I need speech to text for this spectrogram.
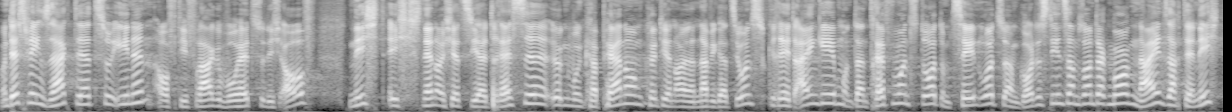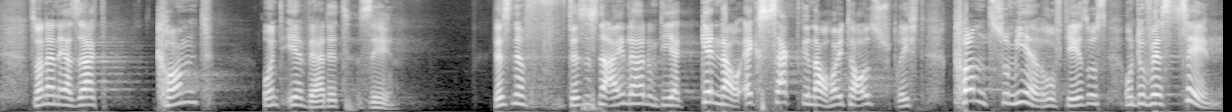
Und deswegen sagt er zu ihnen auf die Frage, wo hältst du dich auf? Nicht, ich nenne euch jetzt die Adresse irgendwo in Kapernaum, könnt ihr in euer Navigationsgerät eingeben und dann treffen wir uns dort um 10 Uhr zu einem Gottesdienst am Sonntagmorgen. Nein, sagt er nicht, sondern er sagt, kommt und ihr werdet sehen. Das ist, eine, das ist eine Einladung, die er genau, exakt genau heute ausspricht. Komm zu mir, ruft Jesus, und du wirst sehen.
